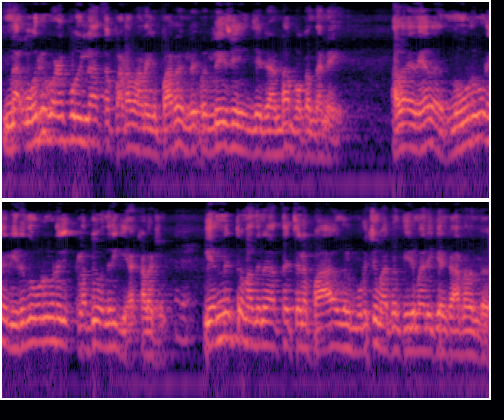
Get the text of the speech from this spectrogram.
ന- ഒരു കുഴപ്പമില്ലാത്ത പടമാണെങ്കിൽ പടം റിലീസ് ചെയ്ത് രണ്ടാം പൊക്കം തന്നെ. അതായത് ഏത്? നൂറ് കൂടി ഇരുന്നൂറ് കൂടി ക്ലബ്ബിൽ വന്നിരിക്കുക കളക്ഷൻ എന്നിട്ടും അതിനകത്ത് ചില ഭാഗങ്ങൾ മുറിച്ചു മാറ്റാൻ തീരുമാനിക്കാൻ കാരണം എന്ത്?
